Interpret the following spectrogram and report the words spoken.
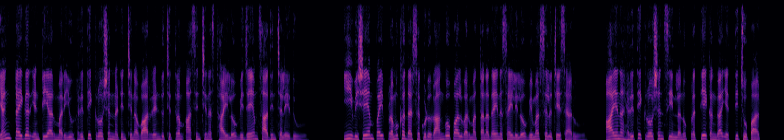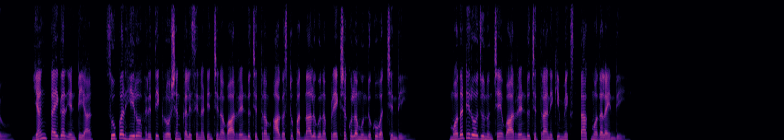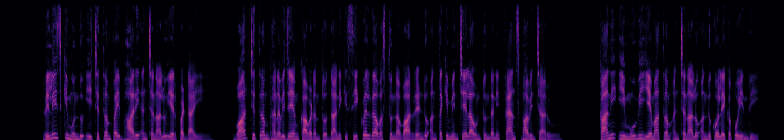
Young tiger NTR మరియు హృతిక్ రోషన్ నటించిన war రెండు చిత్రం ఆశించిన స్థాయిలో విజయం సాధించలేదు. ఈ విషయంపై ప్రముఖ దర్శకుడు రాంగోపాల్ వర్మ తనదైన శైలిలో విమర్శలు చేశారు. ఆయన హృతిక్ రోషన్ సీన్లను ప్రత్యేకంగా ఎత్తి చూపారు. Young tiger NTR super hero Hrithik Roshan కలిసి నటించిన వార్ రెండు చిత్రం ఆగస్టు పద్నాలుగున ప్రేక్షకుల ముందుకు వచ్చింది. మొదటి రోజు నుంచే వార్ రెండు చిత్రానికి మిక్స్డ్ టాక్ మొదలైంది. రిలీజ్కి ముందు ఈ చిత్రంపై భారీ అంచనాలు ఏర్పడ్డాయి. వార్ చిత్రం ఘనవిజయం కావడంతో దానికి సీక్వెల్గా వస్తున్న వార్ రెండు అంతకి మించేలా ఉంటుందని ఫ్యాన్స్ భావించారు. కానీ ఈ మూవీ ఏమాత్రం అంచనాలు అందుకోలేకపోయింది.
